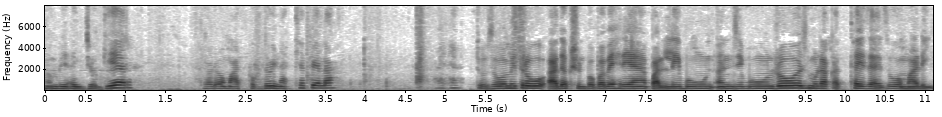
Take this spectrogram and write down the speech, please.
અમે આવી જો ઘેર. થોડો હાથ પગ ધોઈ નાખ્યા પહેલાં તો જુઓ મિત્રો આ દક્ષિણ પપ્પા બહેર્યા પાલ્લી બૂન અંજી બૂન રોજ મુલાકાત થઈ જાય જુઓ માડી.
